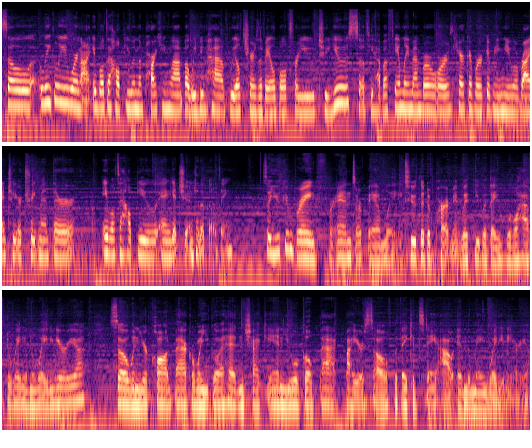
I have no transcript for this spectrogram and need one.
So legally, we're not able to help you in the parking lot, but we do have wheelchairs available for you to use. So if you have a family member or caregiver giving you a ride to your treatment, they're able to help you and get you into the building. So you can bring friends or family to the department with you, but they will have to wait in the waiting area. So when you're called back or when you go ahead and check in, you will go back by yourself, but they can stay out in the main waiting area.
